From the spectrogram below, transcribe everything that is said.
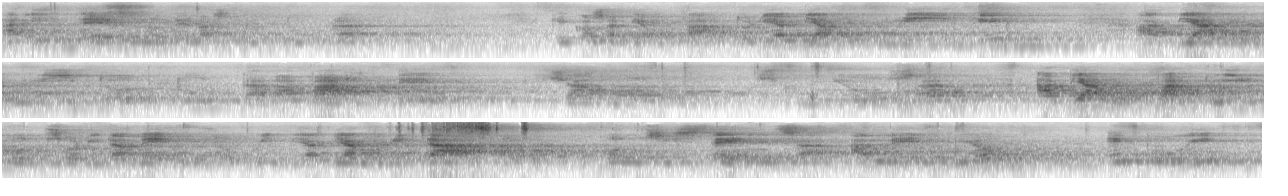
all'interno della struttura. Cosa abbiamo fatto? Li abbiamo puliti, abbiamo pulito tutta la parte, diciamo, spugnosa, abbiamo fatto il consolidamento, quindi abbiamo ridato consistenza al legno e poi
